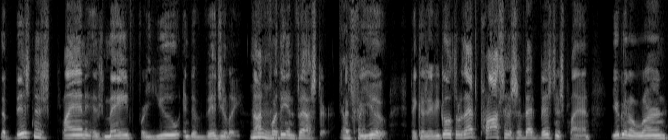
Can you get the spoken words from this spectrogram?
The business plan is made for you individually, not mm. for the investor. That's okay. for you. Because if you go through that process of that business plan, you're going to learn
